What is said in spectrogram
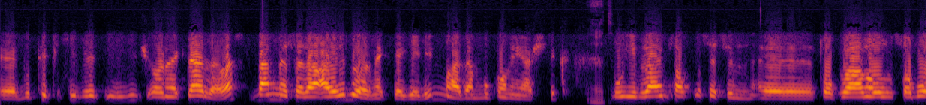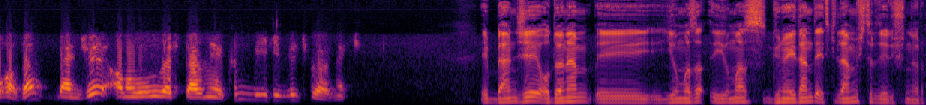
E, bu tip hibrit ilginç örnekler de var. Ben mesela ayrı bir örnekle geleyim madem bu konuyu açtık. Evet. Bu İbrahim Tatlıses'in e, Toprağın Oğlu Sabuha'da bence Anadolu Western'e yakın bir hibrit bir örnek. E, bence o dönem e, Yılmaz, Yılmaz Güney'den de etkilenmiştir diye düşünüyorum.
